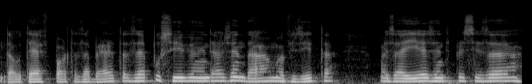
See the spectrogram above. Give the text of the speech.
da UTF Portas Abertas, é possível ainda agendar uma visita mas aí a gente precisa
